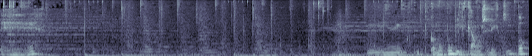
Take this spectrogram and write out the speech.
Eh... Mm, ¿Cómo publicamos el equipo?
